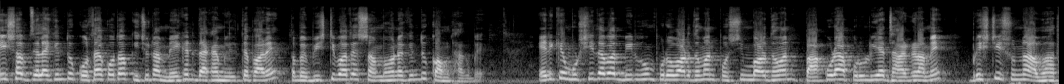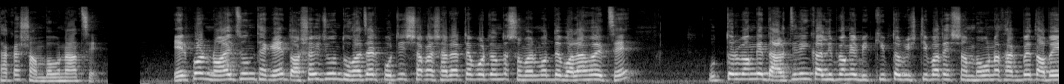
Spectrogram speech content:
এই সব জেলায় কিন্তু কোথাও কোথাও কিছুটা মেঘের দেখা মিলতে পারে, তবে বৃষ্টিপাতের সম্ভাবনা কিন্তু কম থাকবে। এদিকে মুর্শিদাবাদ, বীরভূম, পূর্ব বর্ধমান, পশ্চিম বর্ধমান, বাঁকুড়া, পুরুলিয়া, ঝাড়গ্রামে বৃষ্টি শূন্য আবহাওয়া থাকার সম্ভাবনা আছে। এরপর নয় জুন থেকে দশই জুন দু হাজার পঁচিশ সকাল সাড়ে আটটা পর্যন্ত সময়ের মধ্যে বলা হয়েছে, উত্তরবঙ্গে দার্জিলিং, কালিম্পংয়ে বিক্ষিপ্ত বৃষ্টিপাতের সম্ভাবনা থাকবে, তবে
